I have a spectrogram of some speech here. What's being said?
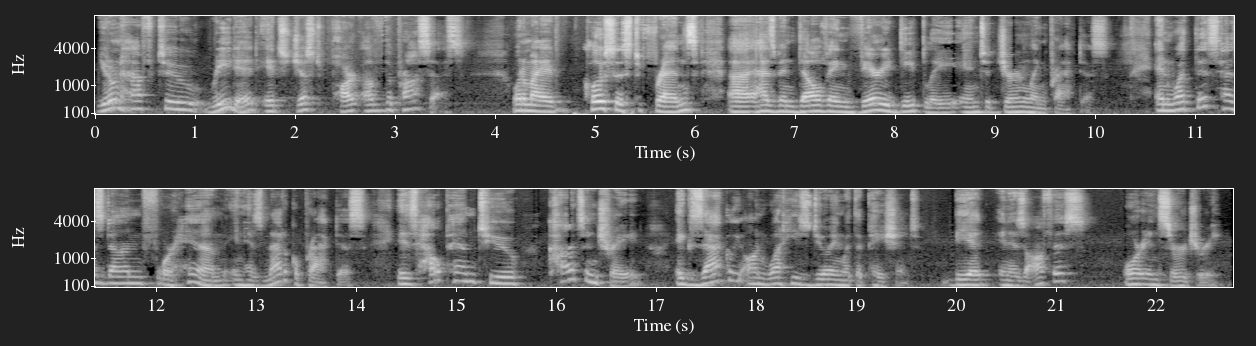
You don't have to read it. It's just part of the process one of my closest friends uh, has been delving very deeply into journaling practice. And what this has done for him in his medical practice is help him to concentrate exactly on what he's doing with the patient, be it in his office or in surgery.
